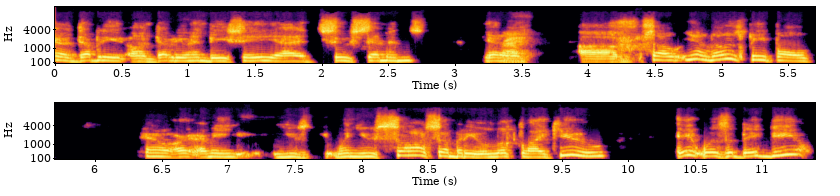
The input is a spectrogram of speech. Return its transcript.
You know W on WNBC, you had Sue Simmons. You know, right. um, so you know those people. you know, I mean, you when you saw somebody who looked like you, it was a big deal.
